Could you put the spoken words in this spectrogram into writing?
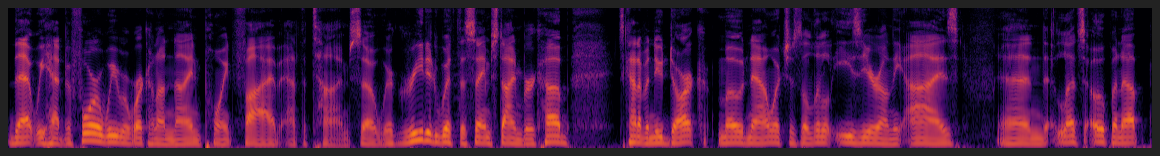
that we had before. We were working on 9.5 at the time. So we're greeted with the same Steinberg hub. It's kind of a new dark mode now, which is a little easier on the eyes. And let's open up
